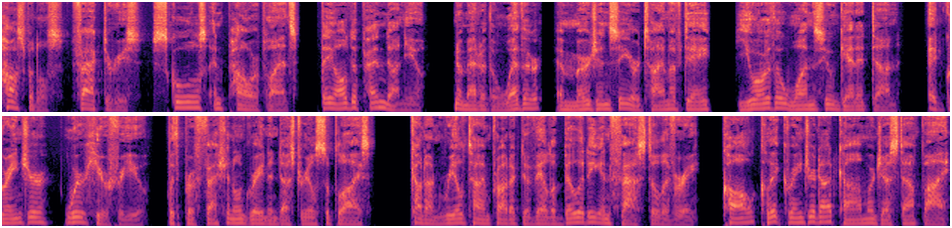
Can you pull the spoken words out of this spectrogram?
Hospitals, factories, schools, and power plants, they all depend on you. No matter the weather, emergency, or time of day, you're the ones who get it done. At Grainger, we're here for you with professional grade industrial supplies. Count on real time product availability and fast delivery. Call clickgrainger.com or just stop by.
